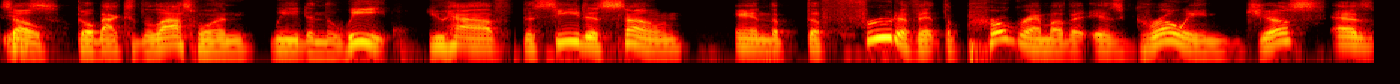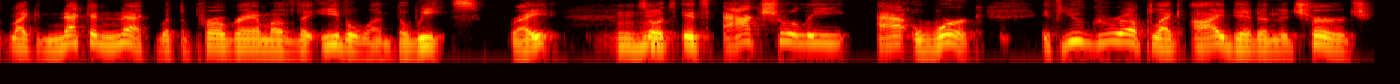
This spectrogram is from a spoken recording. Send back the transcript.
So Yes. go back to the last one, weed and the wheat. You have the seed is sown and the the fruit of it, the program of it is growing just as like neck and neck with the program of the evil one, the wheats, right? Mhm. So it's it's actually at work. If you grew up like I did in the church,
